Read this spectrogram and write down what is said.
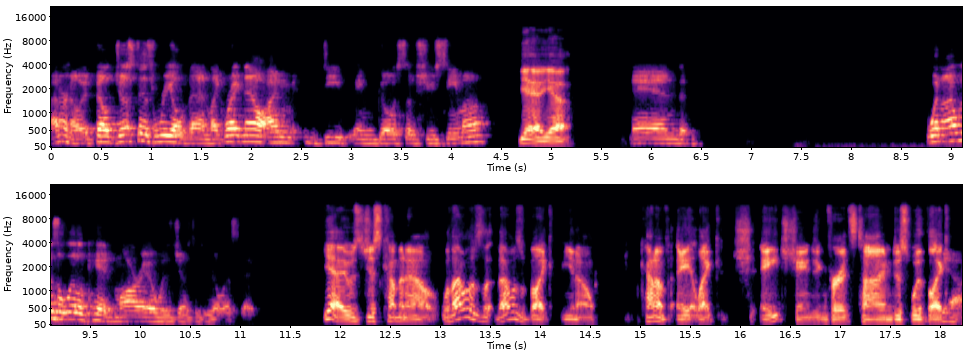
I don't know. It felt just as real then. Like right now, I'm deep in Ghost of Tsushima, yeah yeah and when I was a little kid, Mario was just as realistic. Yeah it was just coming out. Well that was that was like you know kind of a like age changing for its time just with like yeah,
